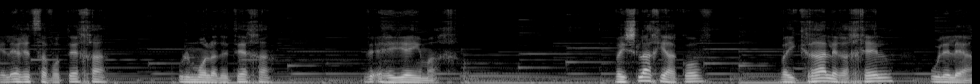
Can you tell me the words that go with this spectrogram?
אל ארץ אבותיך ולמולדתך, ואהיה עמך. וישלח יעקב, ויקרא לרחל וללאה,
